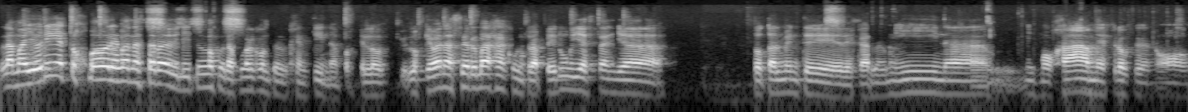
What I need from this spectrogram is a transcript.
la mayoría de estos jugadores van a estar habilitados para jugar contra Argentina, porque los, los que van a hacer bajas contra Perú ya están ya totalmente descargados. Mina, mismo James, creo que no,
